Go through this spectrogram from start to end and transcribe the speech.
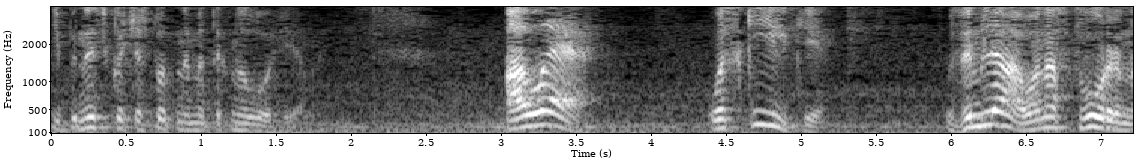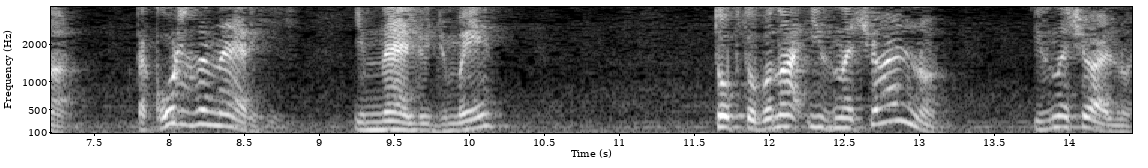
і низькочастотними технологіями. Але оскільки Земля вона створена також з енергії і не людьми, тобто вона ізначально, ізначально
